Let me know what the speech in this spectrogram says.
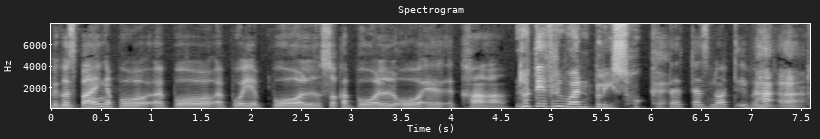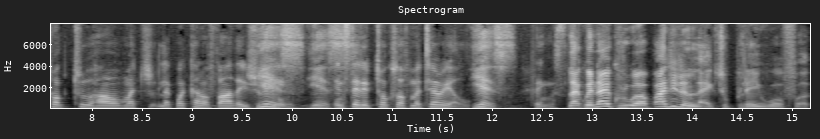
because buying a, bo- a, bo- a boy a ball, soccer ball, or a, a car, Not everyone plays soccer. that does not even Uh-uh. talk to how much, like what kind of father you should Yes, be. yes. Instead, it talks of material yes. Things. Like when I grew up, I didn't like to play with uh,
